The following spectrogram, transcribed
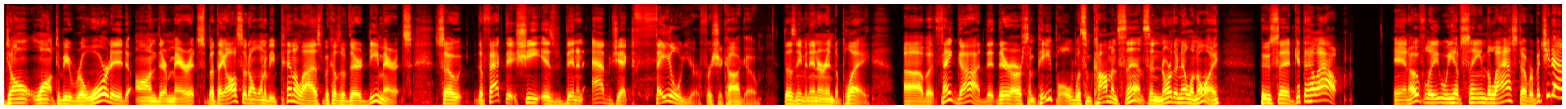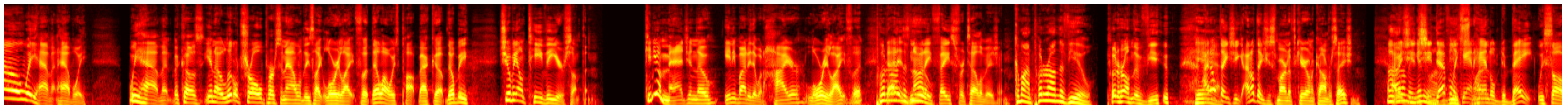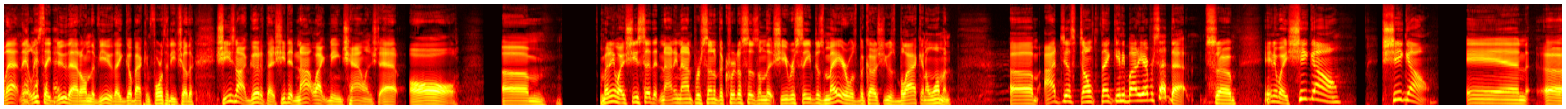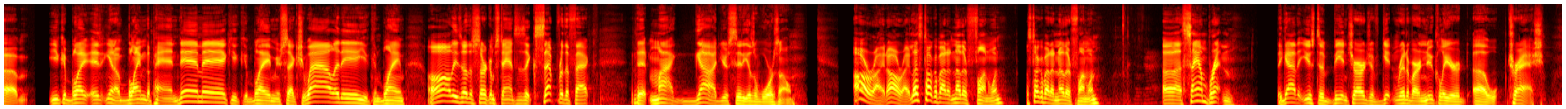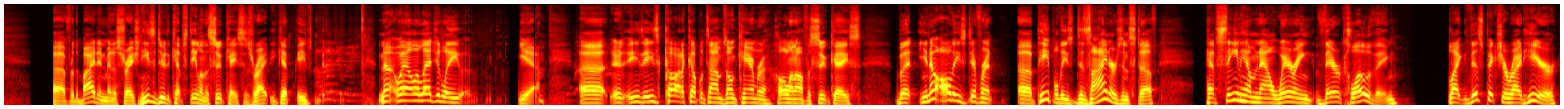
don't want to be rewarded on their merits, but they also don't want to be penalized because of their demerits. So the fact that she has been an abject failure for Chicago doesn't even enter into play. Uh, but thank God that there are some people with some common sense in Northern Illinois who said, get the hell out. And hopefully we have seen the last of her. But you know, we haven't, have we? We haven't because, you know, little troll personalities like Lori Lightfoot, they'll always pop back up. They'll be, she'll be on TV or something. Can you imagine though anybody that would hire Lori Lightfoot? Put that is not a face for television. Come on, put her on the View. Put her on the View. Yeah. I don't think she. I don't think she's smart enough to carry on a conversation. Well, I I mean, she, she definitely can't smart. handle debate. We saw that, and at least they do that on the View. They go back and forth at each other. She's not good at that. She did not like being challenged at all. Um, but anyway, she said that 99% of the criticism that she received as mayor was because she was black and a woman. Um, I just don't think anybody ever said that. So, anyway, she gone. She gone. And um, you could blame, eh, you know, blame the pandemic. You can blame your sexuality. You can blame all these other circumstances, except for the fact that, my God, your city is a war zone. All right, all right. Let's talk about another fun one. Let's talk about another fun one. Uh, Sam Brinton, the guy that used to be in charge of getting rid of our nuclear uh, trash uh, for the Biden administration. He's the dude that kept stealing the suitcases, right? He kept he's no, well, allegedly, yeah. Uh, he's he's caught a couple of times on camera hauling off a suitcase, but you know all these different uh, people, these designers and stuff, have seen him now wearing their clothing, like this picture right here,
